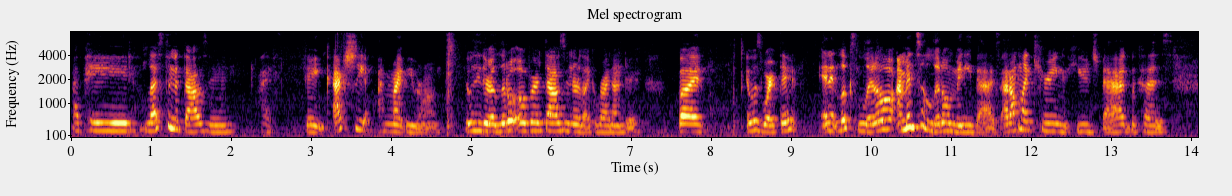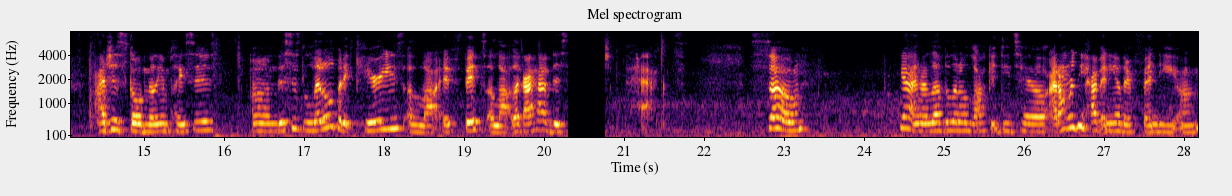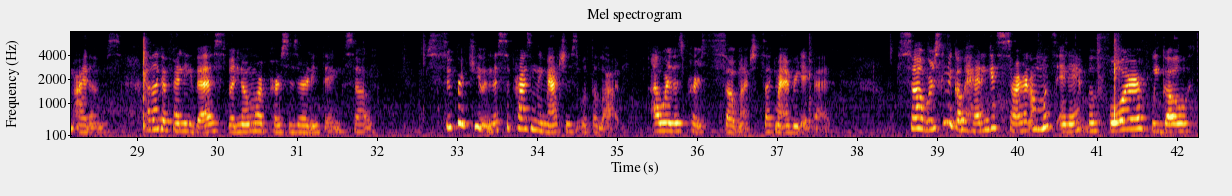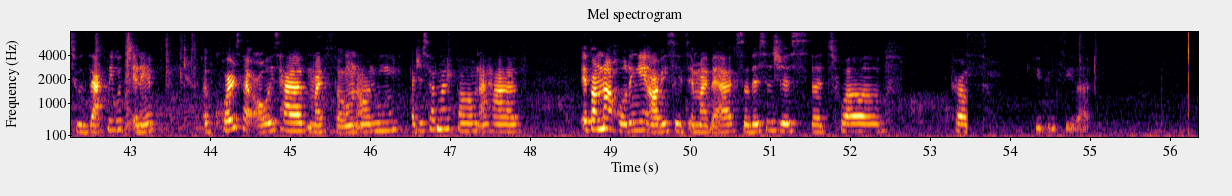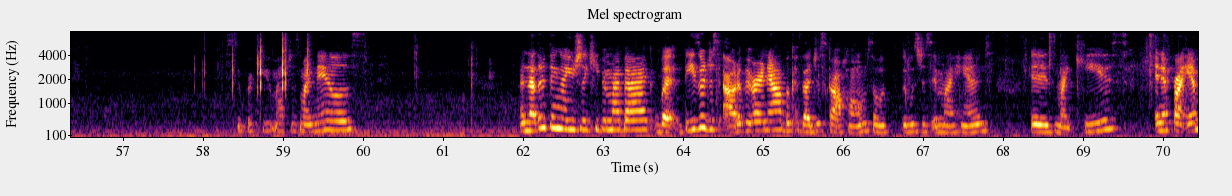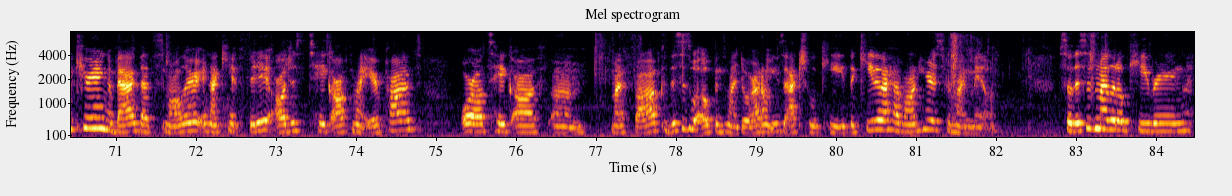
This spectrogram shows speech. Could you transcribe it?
i paid less than a thousand i think. Actually i might be wrong. It was either a little over a thousand or like right under. But it was worth it and it looks little. I'm into little mini bags. I don't like carrying a huge bag because i just go a million places. Um this is little but it carries a lot. It fits a lot. Like i have this packed. So yeah and i love the little locket detail. I don't really have any other fendi um items. I have like a fendi vest but no more purses or anything. So super cute and this surprisingly matches with a lot. I wear this purse so much. It's like my everyday bag so we're just gonna go ahead and get started on what's in it. Before we go to exactly what's in it of course i always have my phone on me. I just have my phone. I have if i'm not holding it obviously it's in my bag. So this is just the 12 pro. You can see that. Super cute matches my nails. Another thing i usually keep in my bag but these are just out of it right now because i just got home so it was just in my hand is my keys. And if i am carrying a bag that's smaller and i can't fit it i'll just take off my airpods or i'll take off um, my fob because this is what opens my door. I don't use the actual key. The key that i have on here is for my mail. So this is my little key ring.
